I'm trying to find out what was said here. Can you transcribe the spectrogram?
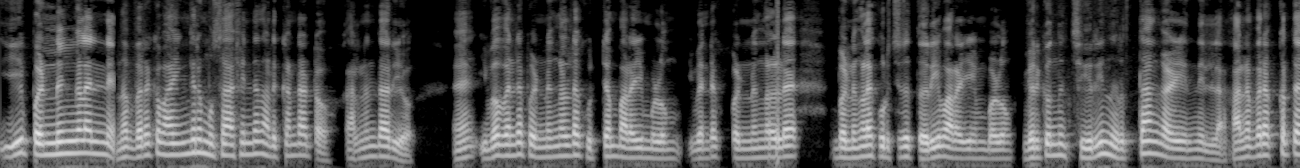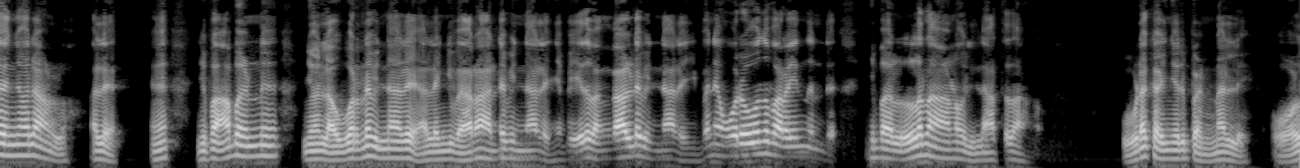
ഈ പെണ്ണുങ്ങൾ തന്നെ ഇവരൊക്കെ ഭയങ്കര മുസാഫിന്റെ നടക്കണ്ട കേട്ടോ കാരണം എന്താ അറിയോ ഏഹ് ഇവ ഇവന്റെ പെണ്ണുങ്ങളുടെ കുറ്റം പറയുമ്പോഴും ഇവന്റെ പെണ്ണുങ്ങളുടെ പെണ്ണുങ്ങളെ കുറിച്ചിട്ട് തെറി പറയുമ്പോഴും ഇവർക്കൊന്നും ചിരി നിർത്താൻ കഴിയുന്നില്ല. കാരണം ഇവരൊക്കെ തേഞ്ഞോലാണല്ലോ അല്ലേ? ഏഹ് ഇനിയിപ്പോ ആ പെണ്ണ് ഞാൻ ലവറിന്റെ പിന്നാലെ അല്ലെങ്കിൽ വേറെ ആരുടെ പിന്നാലെ ഇനിയിപ്പോ ഏത് ബംഗാളിന്റെ പിന്നാലെ ഇവനെ ഓരോന്ന് പറയുന്നുണ്ട്. ഇനിയിപ്പോ ഉള്ളതാണോ ഇല്ലാത്തതാണോ? കൂടെ കഴിഞ്ഞൊരു പെണ്ണല്ലേ? ഓൾ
